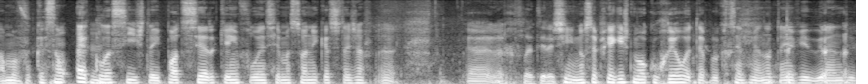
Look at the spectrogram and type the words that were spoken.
Há uma vocação aclassista e pode ser que a influência maçónica se esteja a- a- A refletir aqui. Sim, não sei porque é que isto me ocorreu, até porque recentemente não tem havido grande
